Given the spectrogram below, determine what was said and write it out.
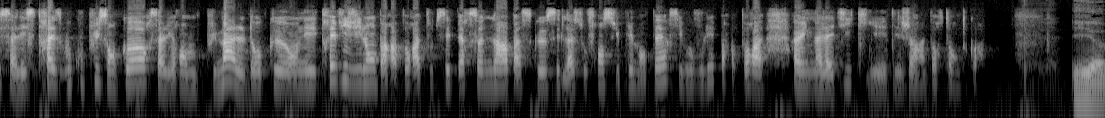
ça les stresse beaucoup plus encore, ça les rend plus mal. Donc euh, on est très vigilant par rapport à toutes ces personnes-là parce que c'est de la souffrance supplémentaire, si vous voulez, par rapport à, une maladie qui est déjà importante. Quoi. Et, euh,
